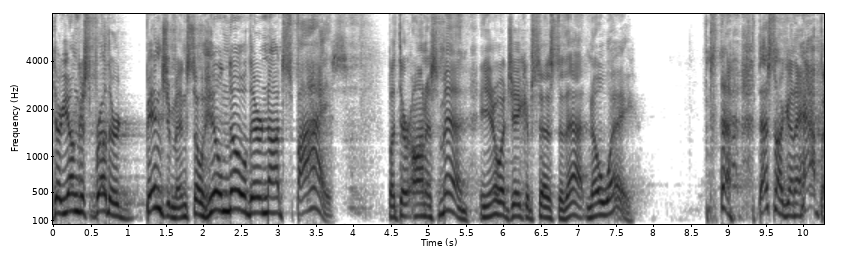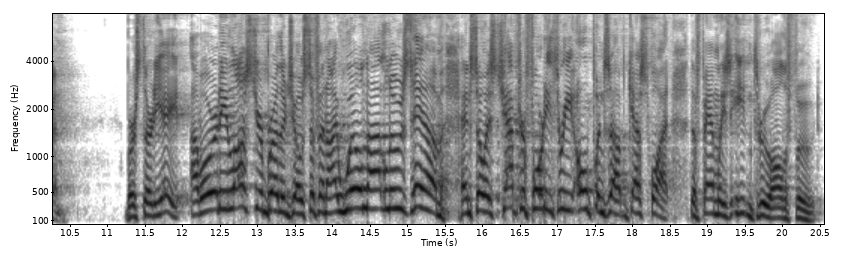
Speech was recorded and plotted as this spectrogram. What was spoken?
their youngest brother, Benjamin, so he'll know they're not spies, but they're honest men. And you know what Jacob says to that? No way. That's not going to happen. Verse 38, I've already lost your brother Joseph and I will not lose him. And so as chapter 43 opens up, guess what? The family's eaten through all the food.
